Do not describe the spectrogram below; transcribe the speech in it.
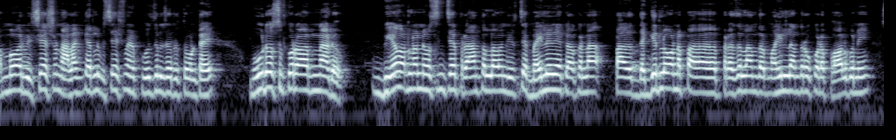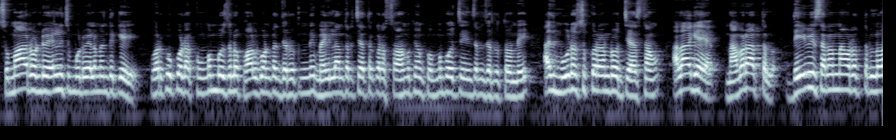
అమ్మవారి విశేషమైన అలంకరణలు విశేషమైన పూజలు జరుగుతూ ఉంటాయి. మూడో శుక్రవారం నాడు భీమవరంలో నివసించే ప్రాంతంలో నివసించే మహిళలే కాకుండా దగ్గరలో ఉన్న ప్రజలందరూ మహిళలందరూ కూడా పాల్గొని సుమారు రెండు వేల నుంచి మూడు వేల మందికి వరకు కూడా కుంకుమ పూజలో పాల్గొనడం జరుగుతుంది. మహిళలందరి చేత కూడా సాముఖ్యం కుంకుమ పూజ చేయించడం జరుగుతుంది. అది మూడో శుక్రవారం రోజు చేస్తాం. అలాగే నవరాత్రులు దేవి శరణవరాత్రుల్లో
